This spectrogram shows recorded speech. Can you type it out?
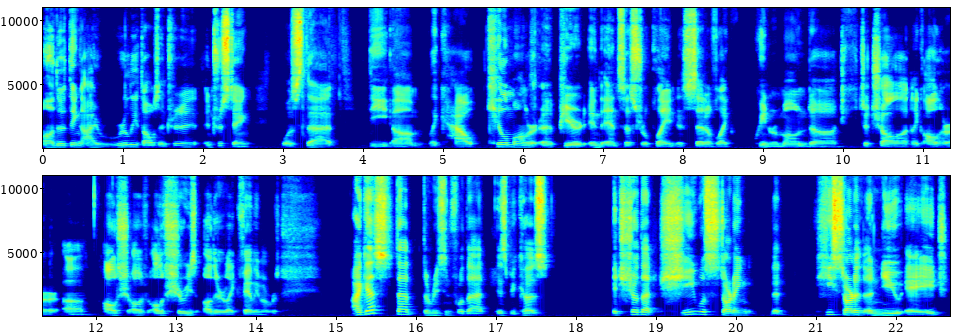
other thing I really thought was inter- interesting was that the um like how Killmonger appeared in the ancestral plane instead of like Queen Ramonda, T'Challa, like all her uh all sh- all, all of Shuri's other like family members. I guess that the reason for that is because it showed that she was starting that he started a new age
